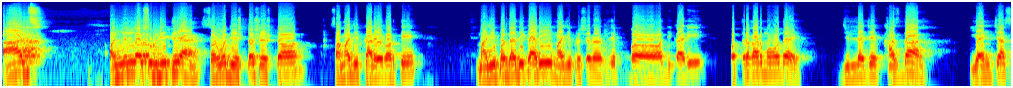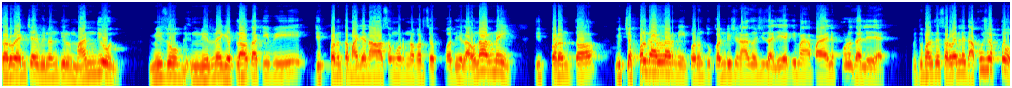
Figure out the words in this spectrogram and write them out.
आज अंजनगाव सुरजीतल्या सर्व ज्येष्ठ श्रेष्ठ सामाजिक कार्यकर्ते माजी पदाधिकारी माजी प्रशासनातले प- अधिकारी पत्रकार महोदय जिल्ह्याचे खासदार यांच्या सर्वांच्या विनंतीला मान देऊन मी जो निर्णय घेतला होता की मी जिथपर्यंत माझ्या नावासमोर नगरसेवक पद हे लावणार नाही तिथपर्यंत मी चप्पल घालणार नाही परंतु कंडिशन आज अशी झाली आहे की माझ्या पायाला पुढे झालेली आहे मी तुम्हाला ते सर्वांना दाखवू शकतो.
